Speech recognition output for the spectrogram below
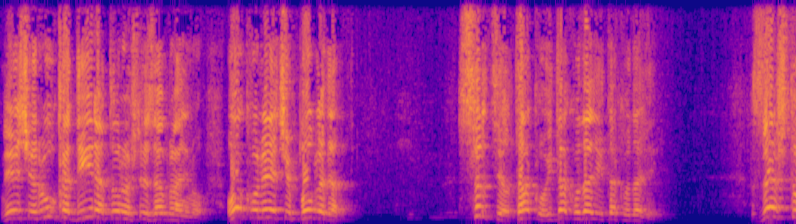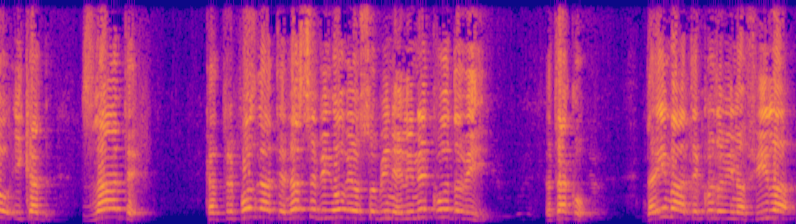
Neće ruka dirat ono što je zabranjeno. Oko neće pogledat. Srce, ali tako? I tako dalje, i tako dalje. Zašto i kad znate, kad prepoznate na sebi ove osobine ili neko od ovi, tako? Da imate kod ovi na fila,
